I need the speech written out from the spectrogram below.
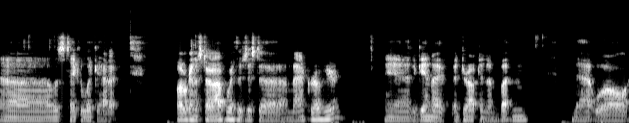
uh, let's take a look at it. What we're going to start off with is just a macro here and again I've dropped in a button that will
